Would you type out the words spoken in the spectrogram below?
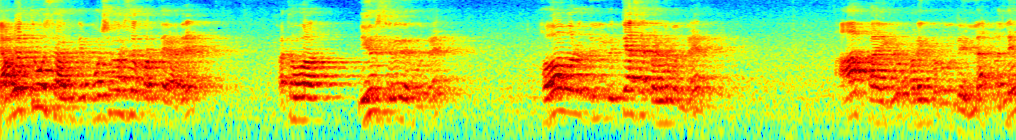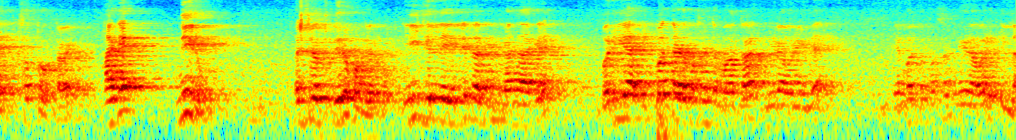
ಯಾವತ್ತೂ ಸಾಧ್ಯತೆ ಪೋಷಕಾಂಶ ಕೊರತೆ ಆದರೆ ಅಥವಾ ನೀರು ಸಿಗದೆ ಹೋದರೆ, ಹವಾಮಾನದಲ್ಲಿ ವ್ಯತ್ಯಾಸ ಕಂಡು ಬಂದರೆ ಆ ಕಾಯಿಗಳು ಹೊರಗೆ ಬರುವುದೇ ಇಲ್ಲ, ಅಲ್ಲೇ ಸತ್ತು ಹೋಗ್ತವೆ. ಹಾಗೆ ನೀರು, ಅಷ್ಟು ನೀರು ಕೊಡಬೇಕು. ಈ ಜಿಲ್ಲೆಯಲ್ಲಿ ನಾನು ಹೇಳಿದ ಹಾಗೆ ಬರಿಯ ಇಪ್ಪತ್ತೆರಡು ಪರ್ಸೆಂಟ್ ಮಾತ್ರ ನೀರಾವರಿ ಇದೆ, ಎಂಬತ್ತು ಪರ್ಸೆಂಟ್ ನೀರಾವರಿ ಇಲ್ಲ.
